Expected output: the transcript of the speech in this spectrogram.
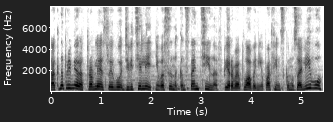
так, например, отправляя своего девятилетнего сына Константина в первое плавание по Финскому заливу,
